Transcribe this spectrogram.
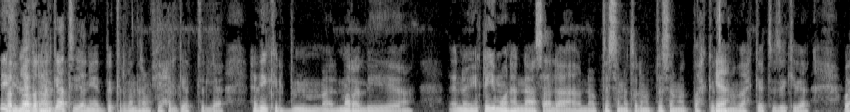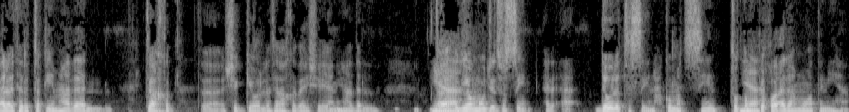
إيه في بعض الحلقات يعني أتذكر مثلا في حلقة هذيك المرأة اللي إنه يقيمونها الناس على إنه ابتسمت ولا ما ابتسمت ضحكت. ولا ما ضحكت وزي كذا وعلى أثر التقييم هذا تأخذ شقة ولا تأخذ أي شيء يعني هذا ال... يا. اليوم موجود في الصين. دولة الصين حكومة الصين تطبقه على مواطنيها.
